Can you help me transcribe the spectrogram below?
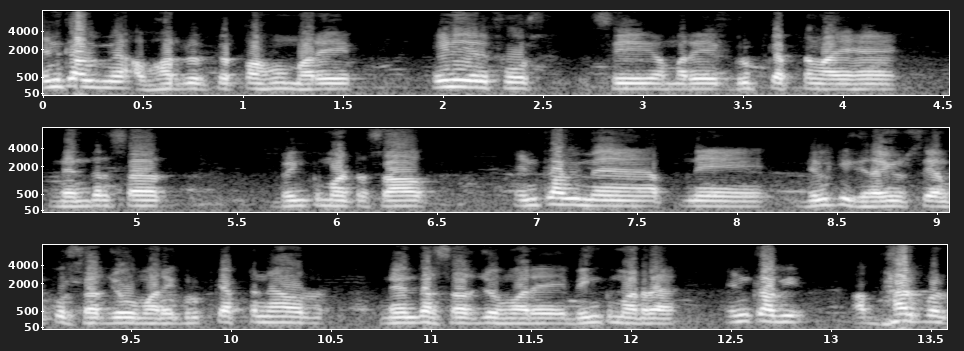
इनका भी मैं आभार व्यक्त करता हूँ। हमारे इंडियन एयरफोर्स से हमारे ग्रुप कैप्टन आए हैं, महेंद्र सर विंग कमांडर साहब, इनका भी मैं अपने दिल की गहराइयों से अंकुर सर जो हमारे ग्रुप कैप्टन है और नरेंद्र सर जो हमारे विंग कमांडर है, इनका भी आभार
